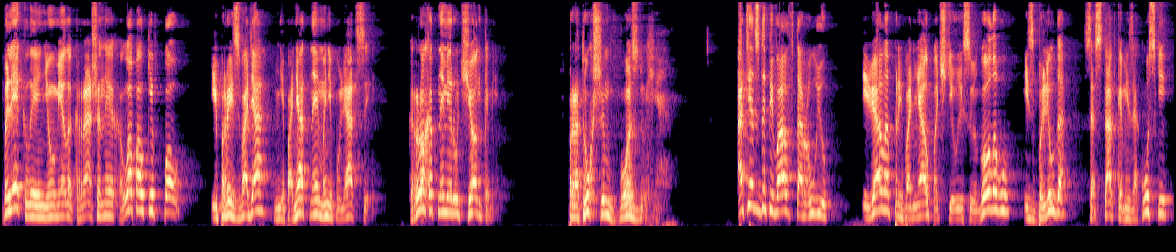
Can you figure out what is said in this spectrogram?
блеклые, неумело крашеные хлопалки в пол и производя непонятные манипуляции крохотными ручонками в протухшем воздухе. Отец допивал вторую и вяло приподнял почти лысую голову из блюда с остатками закуски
